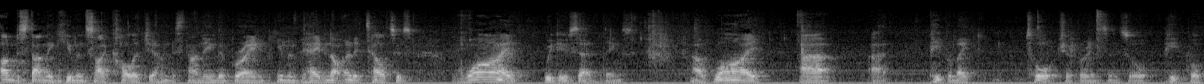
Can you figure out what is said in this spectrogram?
understanding human psychology, understanding the brain, human behaviour, not only tells us why we do certain things, uh, why uh, uh, people may torture, for instance, or people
